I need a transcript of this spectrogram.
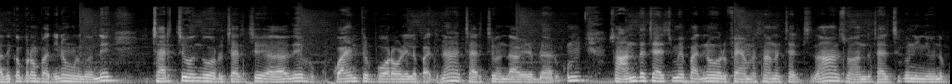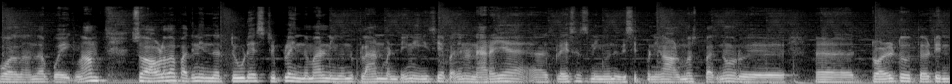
அதுக்கப்புறம் பார்த்தீங்கன்னா உங்களுக்கு வந்து சர்ச்சு வந்து ஒரு சர்ச்சு அதாவது கோயம்புத்தூர் போகிற வழியில் பார்த்தீங்கன்னா சர்ச் வந்து அவைலபிளாக இருக்கும். ஸோ அந்த சர்ச்சுமே பார்த்தீங்கன்னா ஒரு ஃபேமஸான சர்ச் தான். ஸோ அந்த சர்ச்சுக்கும் நீங்கள் வந்து போகிறதா இருந்தால் போய்க்கலாம். ஸோ அவ்வளோதான் பார்த்தீங்கன்னா இந்த டூ டேஸ் ட்ரிப்பில் இந்த மாதிரி நீங்கள் வந்து பிளான் பண்ணிட்டீங்கன்னா ஈஸியாக பார்த்தீங்கன்னா நிறைய பிளேசஸ் நீங்கள் வந்து விசிட் பண்ணிக்கலாம். ஆல்மோஸ்ட் பார்த்தீங்கன்னா ஒரு டுவெல் டு தேர்ட்டின்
